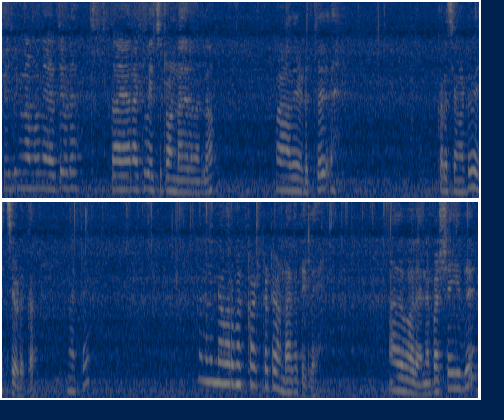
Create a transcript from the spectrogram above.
ഫില്ലിങ് നമ്മൾ നേരത്തെ ഇവിടെ തയ്യാറാക്കി വെച്ചിട്ടുണ്ടായിരുന്നല്ലോ. അപ്പോൾ അതെടുത്ത് കുറച്ചങ്ങോട്ട് വെച്ചെടുക്കാം. എന്നിട്ട് നമ്മൾ നോർമൽ കൊഴുക്കട്ട ഉണ്ടാക്കത്തില്ലേ? അതുപോലെ തന്നെ. പക്ഷേ ഇത്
